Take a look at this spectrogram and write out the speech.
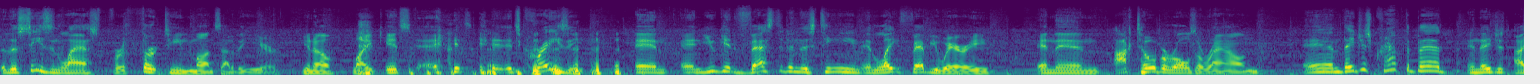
the season lasts for 13 months out of the year. You know, like it's it's it's crazy, and and you get vested in this team in late February, and then October rolls around, and they just crap the bed, and they just I,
